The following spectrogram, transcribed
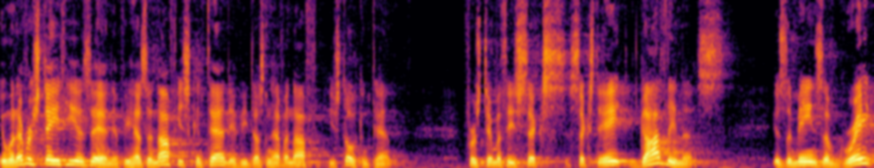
in whatever state he is in. If he has enough, he's content. If he doesn't have enough, he's still content. 1 Timothy 6, 6 to 8, godliness is the means of great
